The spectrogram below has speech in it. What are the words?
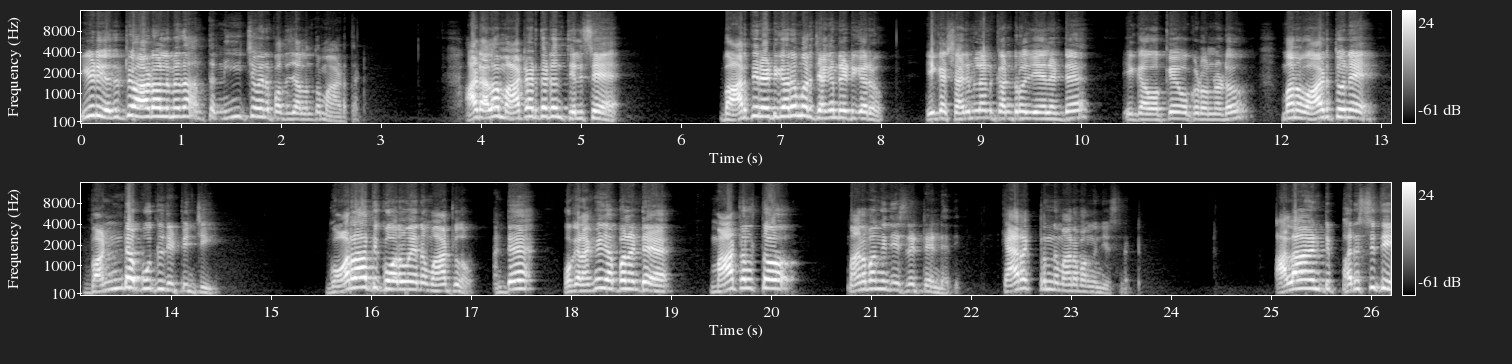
ఈడు ఎదుటి ఆడవాళ్ళ మీద అంత నీచమైన పదజాలంతో మాట్లాడతాడు ఆడు అలా మాట్లాడతాడని తెలిసే భారతిరెడ్డి గారు మరి జగన్ రెడ్డి గారు ఇక షర్మిలను కంట్రోల్ చేయాలంటే ఇక ఒకే ఒకడు ఉన్నాడు మనం వాడితోనే బండ బూతులు తిట్టించి ఘోరాతి ఘోరమైన మాటలు అంటే ఒక రకంగా చెప్పాలంటే మాటలతో మానభంగం చేసినట్టే అండి అది. క్యారెక్టర్ని మానభంగం చేసినట్టు. అలాంటి పరిస్థితి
